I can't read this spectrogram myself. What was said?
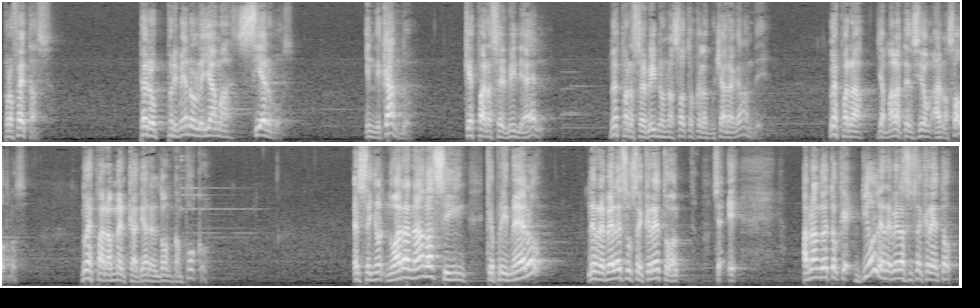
profetas, pero primero le llama siervos, indicando que es para servirle a Él. No es para servirnos nosotros con la cuchara grande. No es para llamar la atención a nosotros. No es para mercadear el don tampoco. El Señor no hará nada sin que primero le revele su secreto. Eh, hablando de esto, que Dios le revela su secreto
